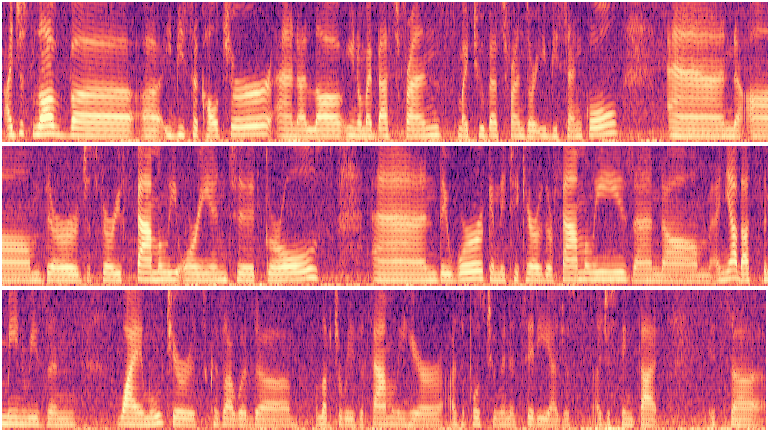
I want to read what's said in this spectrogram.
I just love uh, uh, Ibiza culture, and I love you know my best friends. My two best friends are Ibicenco, and um, they're just very family-oriented girls, and they work and they take care of their families, and um, and yeah, that's the main reason why I moved here. It's because I would uh, love to raise a family here, as opposed to in a city. I just I just think that it's a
